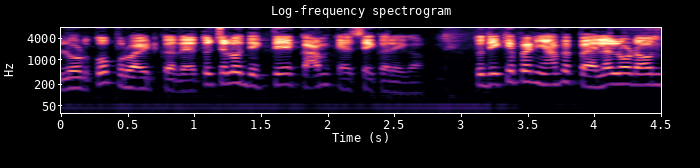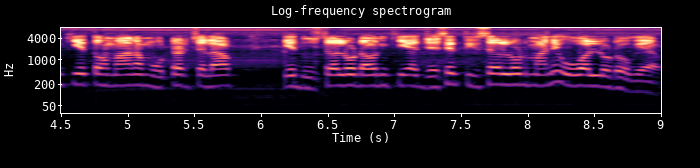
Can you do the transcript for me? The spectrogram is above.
लोड को प्रोवाइड कर रहे हैं। तो चलो देखते हैं काम कैसे करेगा। तो देखिए फ्रेंड यहाँ पे पहला लोड ऑन किया तो हमारा मोटर चला ये दूसरा लोड ऑन किया जैसे तीसरा लोड माने ओवरलोड हो गया।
